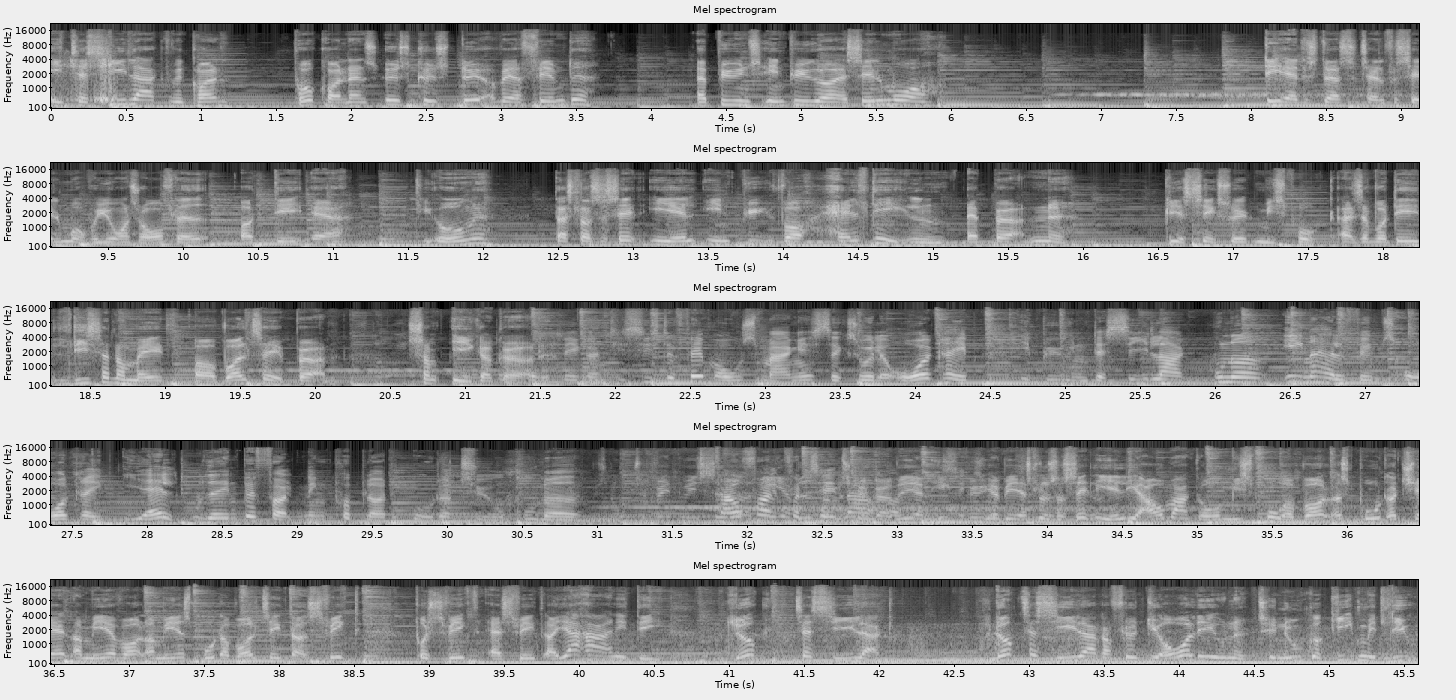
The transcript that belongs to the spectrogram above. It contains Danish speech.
I Tasiilaq ved Grøn, på Grønlands østkyst dør hver femte af byens indbyggere af selvmord. Det er det største tal for selvmord på jordens overflade, og det er de unge, der slår sig selv ihjel i en by, hvor halvdelen af børnene bliver seksuelt misbrugt. Altså hvor det er lige så normalt at voldtage børn, som ikke at gøre det. de sidste fem års mange seksuelle overgreb i byen Dasilak 191 overgreb i alt ud af en befolkning på blot 2800. Fagfolk fortæller ved, at en hel by er ved at slå sig selv ihjel i afmagt over misbrug og vold og sprut og tjal og mere vold og mere sprut og voldtægter og svigt på svigt af svigt. Og jeg har en idé. Luk Tasiilaq. Luk Tasiilaq og flyt de overlevende til Nuuk og giv dem et liv.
